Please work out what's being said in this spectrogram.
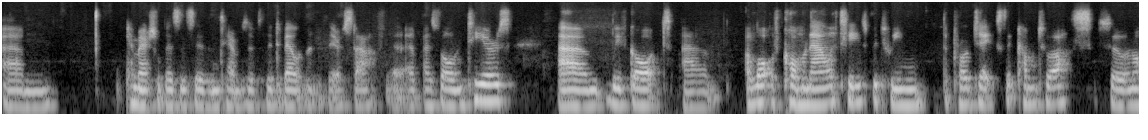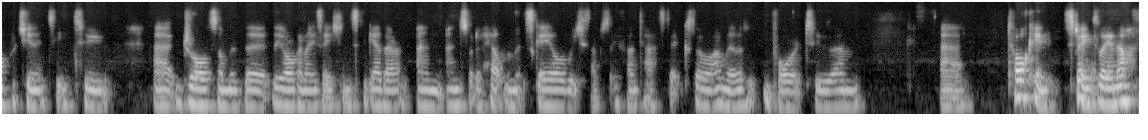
um, commercial businesses in terms of the development of their staff uh, as volunteers. Um, we've got um, a lot of commonalities between the projects that come to us, so an opportunity to uh, draw some of the, the organizations together and, and sort of help them at scale, which is absolutely fantastic. So I'm really looking forward to um, uh, talking, strangely enough.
